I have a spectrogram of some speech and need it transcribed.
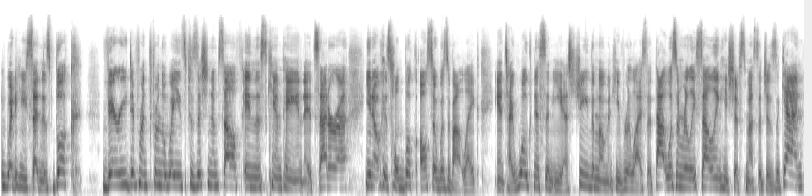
what he said in his book very different from the way he's positioned himself in this campaign, et cetera. You know, his whole book also was about like anti wokeness and ESG. The moment he realized that that wasn't really selling, he shifts messages again.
